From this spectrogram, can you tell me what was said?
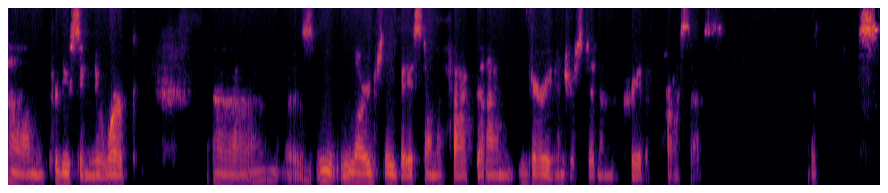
um, producing new work uh, largely based on the fact that I'm very interested in the creative process. It's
